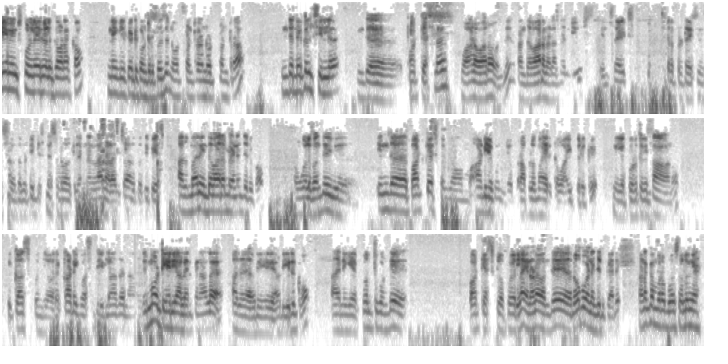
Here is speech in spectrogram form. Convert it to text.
MBM school நேர்களுக்கு வணக்கம். நீங்கள் கேட்டுக்கொண்டிருப்பது நோட் பண்றா நோட் பண்றா. இந்த நிகழ்ச்சியில இந்த பாட்காஸ்ட்ல வார வாரம் வந்து அந்த வாரம் நடந்த நியூஸ் இன்சைட்ஸ் இன்டர்பிரேஷன்ஸ் அதை பத்தி பிசினஸ் உலகத்துல என்னெல்லாம் நடந்துச்சோ அதை பத்தி பேசும் அது மாதிரி இந்த வாரம் இணைஞ்சிருக்கோம். உங்களுக்கு வந்து இந்த பாட்காஸ்ட் கொஞ்சம் ஆடியோ கொஞ்சம் ப்ராப்ளமா இருக்க வாய்ப்பு இருக்கு. நீங்க பொறுத்துக்கிட்டு தான் ஆகணும். பிகாஸ் கொஞ்சம் ரெக்கார்டிங் வசதி இல்லாத நான் ரிமோட் ஏரியால இருக்கனால அது அப்படி அப்படி இருக்கும். அதை நீங்க பொறுத்து கொண்டு பாட்காஸ்ட்குள்ள போயிடலாம் என்னோட வந்து ரோபோ இணைஞ்சிருக்காரு. வணக்கம் ரோபோ சொல்லுங்க.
